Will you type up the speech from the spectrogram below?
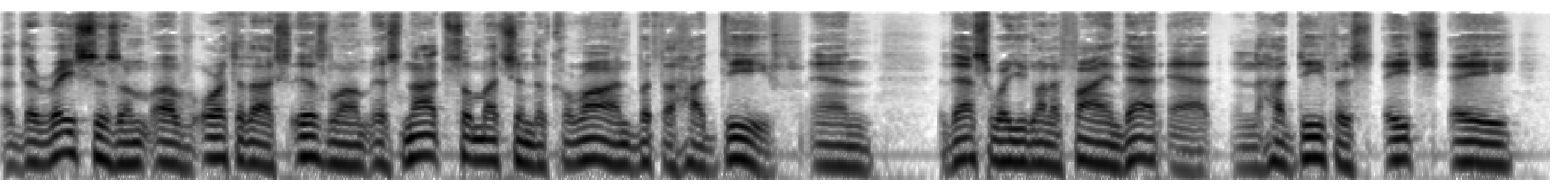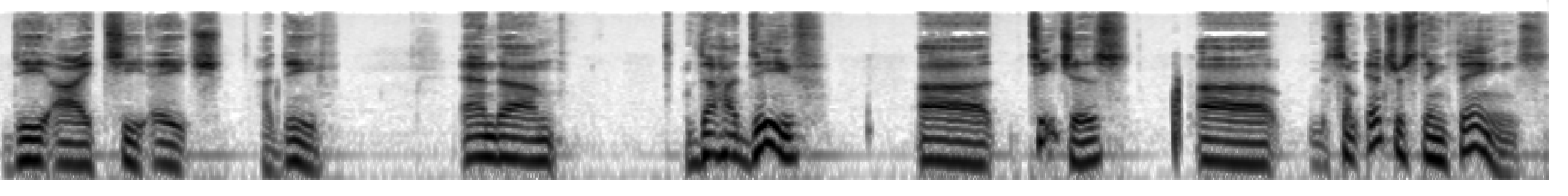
uh, the racism of Orthodox Islam is not so much in the Quran, but the Hadith, and that's where you're going to find that at. And the Hadith is H A D I T H, Hadith, and um, the Hadith uh, teaches uh, some interesting things.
